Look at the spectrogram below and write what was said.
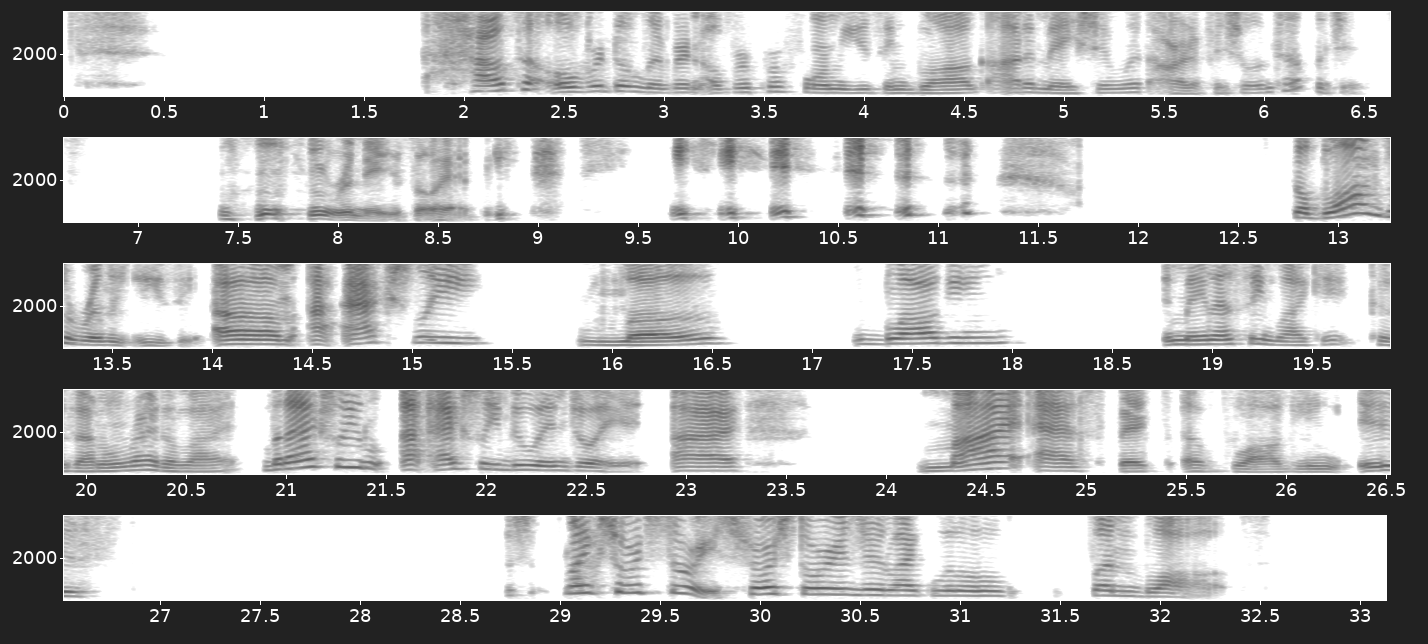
how to over deliver and overperform using blog automation with artificial intelligence. Renee is so happy. so blogs are really easy. Um, I actually love blogging. It may not seem like it because I don't write a lot, but I actually I actually do enjoy it. I my aspect of blogging is like short stories. Short stories are like little fun blogs.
